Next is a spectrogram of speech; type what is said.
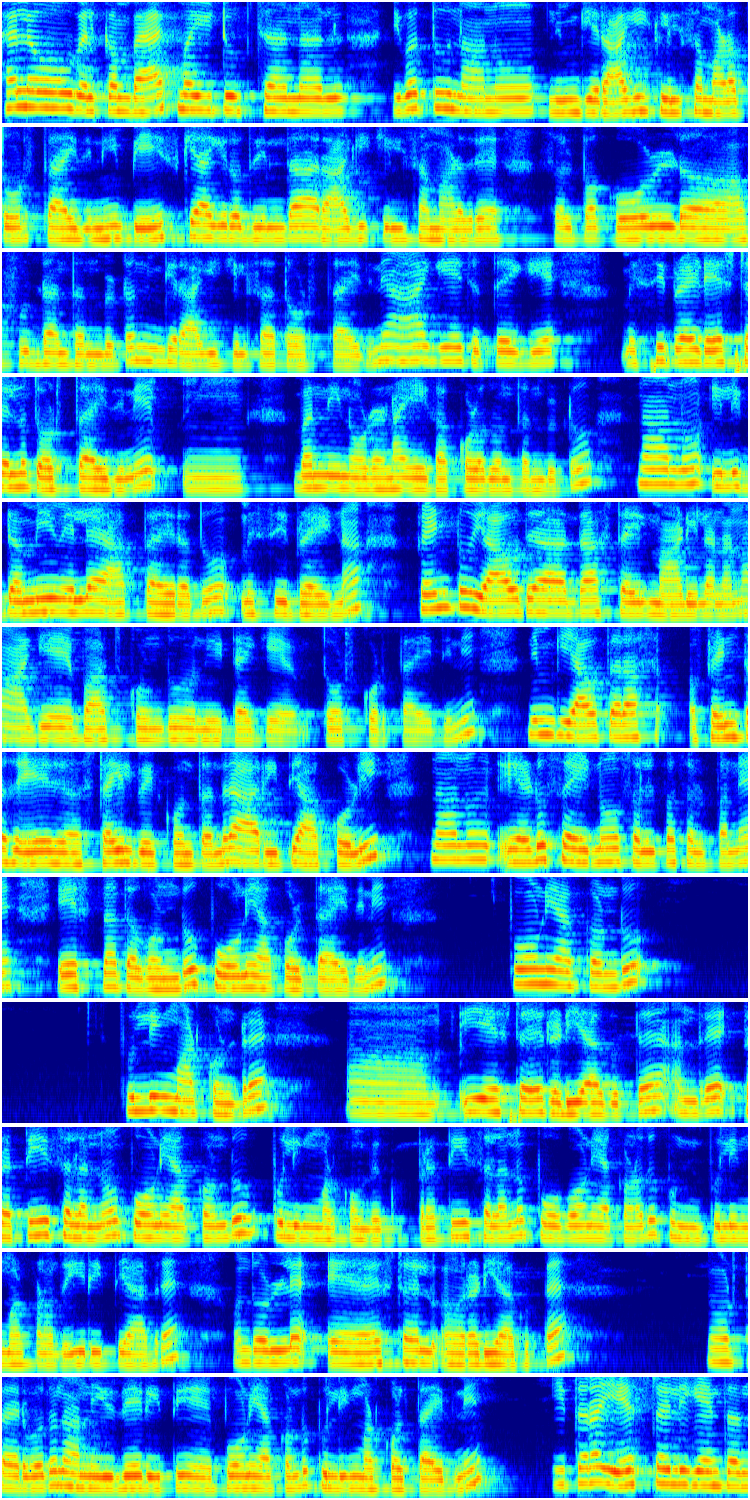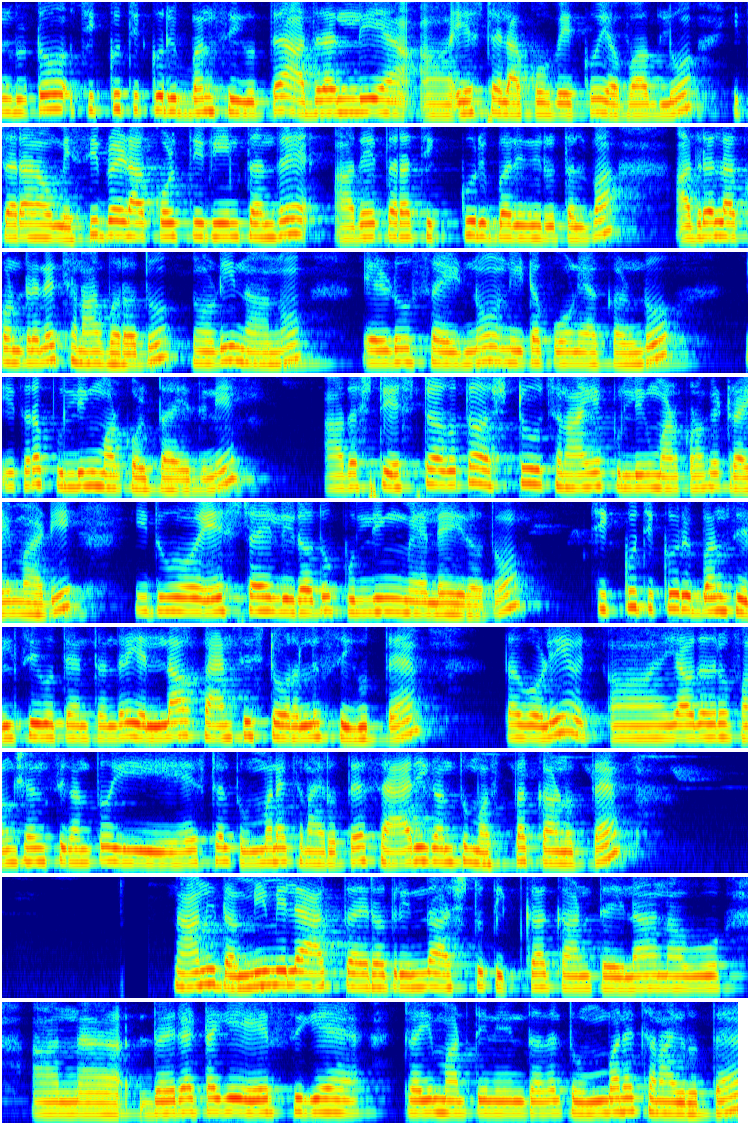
Hello welcome back my YouTube channel ಇವತ್ತು ನಾನು ನಿಮಗೆ ರಾಗಿ ಕೆಲಸ ಮಾಡೋ ತೋರಿಸ್ತಾ ಇದ್ದೀನಿ. ಬೇಸಿಗೆ ಆಗಿರೋದ್ರಿಂದ ರಾಗಿ ಕೆಲಸ ಮಾಡಿದ್ರೆ ಸ್ವಲ್ಪ ಕೋಲ್ಡ್ ಫುಡ್ ಅಂತಂದ್ಬಿಟ್ಟು ನಿಮಗೆ ರಾಗಿ ಕೆಲಸ ತೋರಿಸ್ತಾ ಇದ್ದೀನಿ. ಹಾಗೆ ಜೊತೆಗೆ ಮೆಸ್ಸಿ ಬ್ರೈಡ್ ಹೇರ್ ಸ್ಟೈಲ್ನು ತೋರಿಸ್ತಾ ಇದ್ದೀನಿ. ಬನ್ನಿ ನೋಡೋಣ ಹೇಗೆ ಹಾಕ್ಕೊಳ್ಳೋದು ಅಂತಂದ್ಬಿಟ್ಟು. ನಾನು ಇಲ್ಲಿ ಡಮ್ಮಿ ಮೇಲೆ ಹಾಕ್ತಾ ಇರೋದು ಮೆಸ್ಸಿ ಬ್ರೈಡ್ನ ಫ್ರಂಟು ಯಾವುದೇ ಆದ ಸ್ಟೈಲ್ ಮಾಡಿಲ್ಲ ನಾನು, ಹಾಗೆ ಬಾಚ್ಕೊಂಡು ನೀಟಾಗಿ ತೋರಿಸ್ಕೊಡ್ತಾ ಇದ್ದೀನಿ. ನಿಮಗೆ ಯಾವ ಥರ ಫ್ರಂಟ್ ಸ್ಟೈಲ್ ಬೇಕು ಅಂತಂದರೆ ಆ ರೀತಿ ಹಾಕ್ಕೊಳ್ಳಿ ನಾನು ಎರಡು ಸೈಡ್ನು ಸ್ವಲ್ಪ ಸ್ವಲ್ಪನೇ ಏರ್ಸ್ನ ತಗೊಂಡು ಪೋಣಿ ಹಾಕ್ಕೊಳ್ತಾ ಇದ್ದೀನಿ. ಪೋಣಿ ಹಾಕ್ಕೊಂಡು ಪುಲ್ಲಿಂಗ್ ಮಾಡಿಕೊಂಡ್ರೆ ಈ ಹೇರ್ ಸ್ಟೈಲ್ ರೆಡಿ ಆಗುತ್ತೆ, ಅಂದರೆ ಪ್ರತಿ ಸಲನೂ ಪೋಣಿ ಹಾಕ್ಕೊಂಡು ಪುಲ್ಲಿಂಗ್ ಮಾಡ್ಕೊಬೇಕು. ಪ್ರತಿ ಸಲನೂ ಪೋಣಿ ಹಾಕ್ಕೊಳೋದು ಪುಲ್ ಪುಲ್ಲಿಂಗ್ ಮಾಡ್ಕೊಳೋದು ಈ ರೀತಿ ಆದರೆ ಒಂದೊಳ್ಳೆ ಹೇರ್ ಸ್ಟೈಲ್ ರೆಡಿ ಆಗುತ್ತೆ. ನೋಡ್ತಾ ಇರ್ಬೋದು, ನಾನು ಇದೇ ರೀತಿ ಪೋಣಿ ಹಾಕ್ಕೊಂಡು ಪುಲ್ಲಿಂಗ್ ಮಾಡ್ಕೊಳ್ತಾ ಇದ್ದೀನಿ ಈ ಥರ ಹೇರ್ ಸ್ಟೈಲಿಗೆ ಅಂತ ಅಂದ್ಬಿಟ್ಟು ಚಿಕ್ಕ ಚಿಕ್ಕ ರಿಬ್ಬನ್ ಸಿಗುತ್ತೆ. ಅದರಲ್ಲಿ ಹೇರ್ ಸ್ಟೈಲ್ ಹಾಕ್ಕೋಬೇಕು ಯಾವಾಗಲೂ. ಈ ಥರ ನಾವು ಮೆಸ್ಸಿ ಬ್ರೈಡ್ ಹಾಕ್ಕೊಳ್ತೀವಿ ಅಂತಂದರೆ ಅದೇ ಥರ ಚಿಕ್ಕ ರಿಬ್ಬನ್ ಇರುತ್ತಲ್ವ ಅದರಲ್ಲಿ ಹಾಕ್ಕೊಂಡ್ರೇ ಚೆನ್ನಾಗಿ ಬರೋದು. ನೋಡಿ ನಾನು ಎರಡು ಸೈಡ್ನು ನೀಟಾಗಿ ಪೋಣಿ ಹಾಕ್ಕೊಂಡು ಈ ಥರ ಪುಲ್ಲಿಂಗ್ ಮಾಡ್ಕೊಳ್ತಾ ಇದ್ದೀನಿ. ಆದಷ್ಟು ಎಷ್ಟಾಗುತ್ತೋ ಅಷ್ಟು ಚೆನ್ನಾಗಿ ಪುಲ್ಲಿಂಗ್ ಮಾಡ್ಕೊಳಕ್ಕೆ ಟ್ರೈ ಮಾಡಿ. ಇದು ಹೇರ್ ಸ್ಟೈಲ್ ಇರೋದು ಪುಲ್ಲಿಂಗ್ ಮೇಲೆ ಇರೋದು. ಚಿಕ್ಕ ಚಿಕ್ಕ ರಿಬ್ಬನ್ಸ್ ಎಲ್ಲಿ ಸಿಗುತ್ತೆ ಅಂತಂದರೆ ಎಲ್ಲ ಫ್ಯಾನ್ಸಿ ಸ್ಟೋರಲ್ಲೂ ಸಿಗುತ್ತೆ. ತಗೊಳ್ಳಿ. ಯಾವುದಾದ್ರೂ ಫಂಕ್ಷನ್ಸಿಗಂತೂ ಈ ಹೇರ್ ಸ್ಟೈಲ್ ತುಂಬಾ ಚೆನ್ನಾಗಿರುತ್ತೆ. ಸ್ಯಾರಿಗಂತೂ ಮಸ್ತಾಗಿ ಕಾಣುತ್ತೆ. ನಾನು ಡಮ್ಮಿ ಮೇಲೆ ಆಗ್ತಾ ಇರೋದ್ರಿಂದ ಅಷ್ಟು ತಿಕ್ಕಾಗಿ ಕಾಣ್ತಾ ಇಲ್ಲ. ನಾವು ಡೈರೆಕ್ಟಾಗಿ ಏರ್ಸಿಗೆ ಟ್ರೈ ಮಾಡ್ತೀನಿ ಅಂತಂದರೆ ತುಂಬಾ ಚೆನ್ನಾಗಿರುತ್ತೆ.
